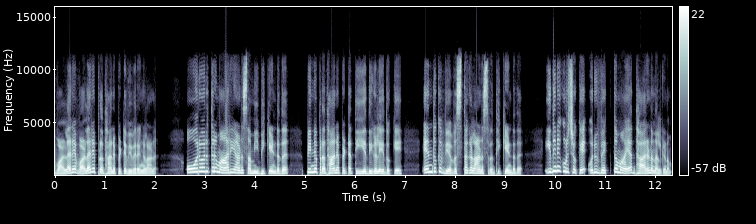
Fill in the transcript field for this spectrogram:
വളരെ വളരെ പ്രധാനപ്പെട്ട വിവരങ്ങളാണ്. ഓരോരുത്തരും ആരെയാണ് സമീപിക്കേണ്ടത്? പിന്നെ പ്രധാനപ്പെട്ട തീയതികൾ ഏതൊക്കെ? എന്തൊക്കെ വ്യവസ്ഥകളാണ് ശ്രദ്ധിക്കേണ്ടത്? ഇതിനെക്കുറിച്ചൊക്കെ ഒരു വ്യക്തമായ ധാരണ നൽകണം.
